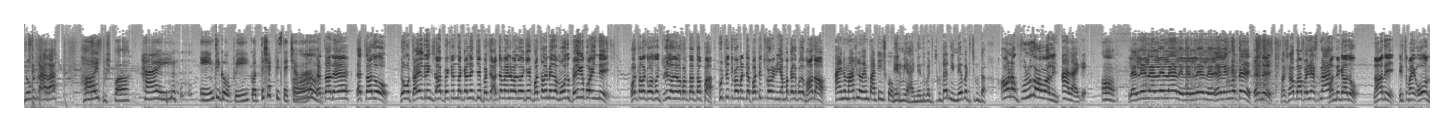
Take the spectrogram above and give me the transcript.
నువ్వు రారా? హాయ్ పుష్ప. హాయ్. ఏంటి గోపి? కొత్త షర్ట్ పీస్ తెచ్చావా? తెస్తాదు నువ్వు టైలరింగ్ షాప్ పెట్టిన దగ్గర నుంచి ప్రతి అర్థమైన వాళ్ళకి బట్టల మీద మోజు పెరిగిపోయింది. కొలతల కోసం క్యూలో నిలబడతారు తప్ప కుట్టించుకోమంటే పట్టించుకోరు నీ అమ్మ కలిపదు మాదా ఆయన మాటలు ఏం పట్టించుకో. నేను మీ ఆయన ఎందుకు పట్టించుకుంటా? నిన్నే పట్టించుకుంటా. ఆ నాకు ఫుల్ కావాలి. అలాగే. ఏంది? మన షాప్ బాగా పనిచేస్తుందా? మంది కాదు. నాది. ఇట్స్ మై ఓన్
